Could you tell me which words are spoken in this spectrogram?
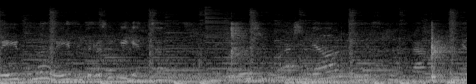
웨이브는 웨이브대로 생기겠죠. 이런 식으로 하시면 되겠습니다.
